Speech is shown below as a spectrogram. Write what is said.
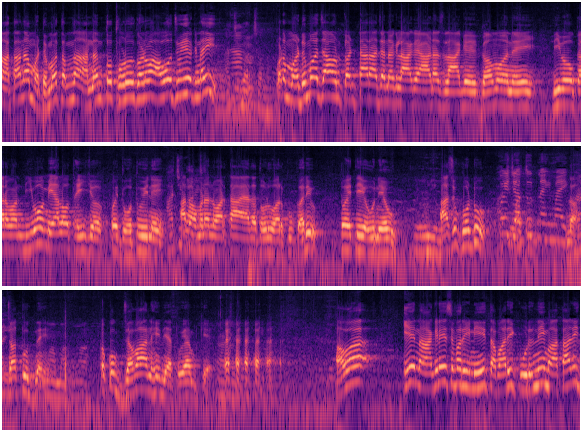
માતાના મઢમાં તમને આનંદ તો થોડો ઘણો આવો જોઈએ કે નહીં. પણ મઢમાં જાઓ ને કંટારાજનક લાગે આળસ લાગે ગમો નહીં દીવો કરવાનો દીવો મેલો થઈ ગયો કોઈ ધોતુંય નહીં. આ તો હમણાં નોરતા આવ્યા તો થોડું હરકું કર્યું. તો તે એવું ને એવું. આ શું ખોટું? કોઈ જતું જ નહીં. જતું જ નહીં. તો કોક જવા નહીં દેતું એમ કે. હવે એ નાગણેશ્વરીની તમારી કુળની માતાની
